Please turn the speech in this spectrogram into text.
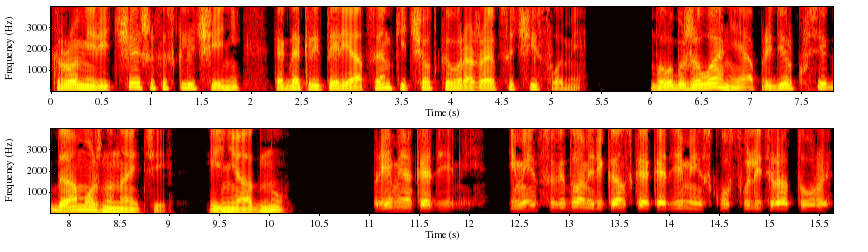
кроме редчайших исключений, когда критерии оценки четко выражаются числами. Было бы желание, а придирку всегда можно найти. И не одну. Премия Академии. Имеется в виду Американская Академия Искусств и Литературы,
